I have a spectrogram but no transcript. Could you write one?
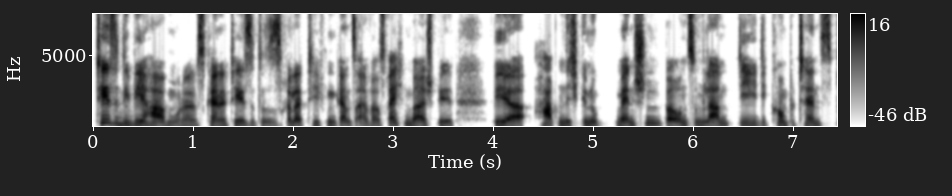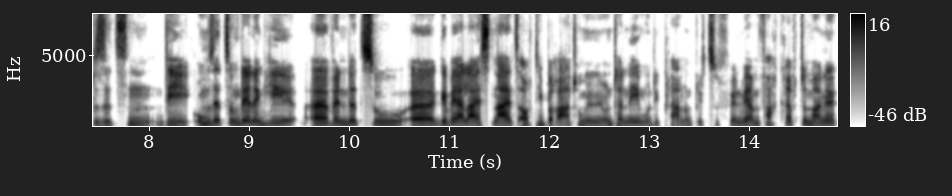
These, die wir haben, oder das ist keine These, das ist relativ ein ganz einfaches Rechenbeispiel. Wir haben nicht genug Menschen bei uns im Land, die die Kompetenz besitzen, die Umsetzung der Energiewende zu äh, gewährleisten, als auch die Beratung in den Unternehmen und die Planung durchzuführen. Wir haben Fachkräftemangel,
